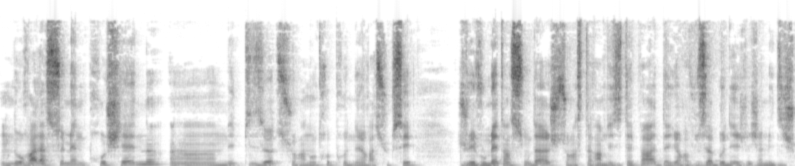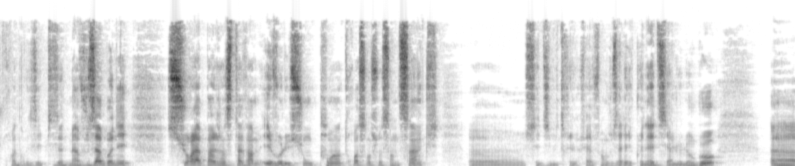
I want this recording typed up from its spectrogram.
on aura la semaine prochaine un épisode sur un entrepreneur à succès. Je vais vous mettre un sondage sur Instagram. N'hésitez pas d'ailleurs à vous abonner. Je l'ai jamais dit, je crois, dans les épisodes, mais à vous abonner sur la page Instagram évolution.365. Euh, c'est Dimitri Lefebvre, enfin, vous allez le connaître, il y a le logo. Euh,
